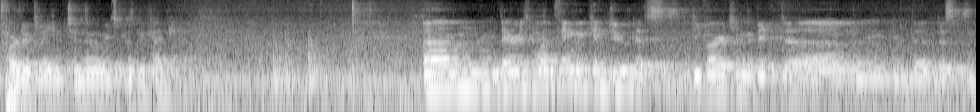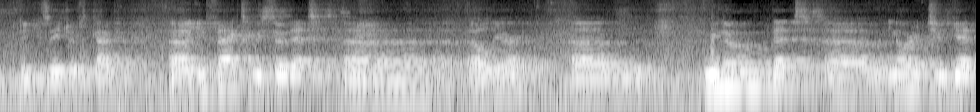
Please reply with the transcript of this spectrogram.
for the client to know its public IP. Um, there is one thing we can do that's diverting a bit um, the, the, the, usage of Skype. Uh, in fact, we saw that uh, earlier. Um, we know that uh, in order to get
